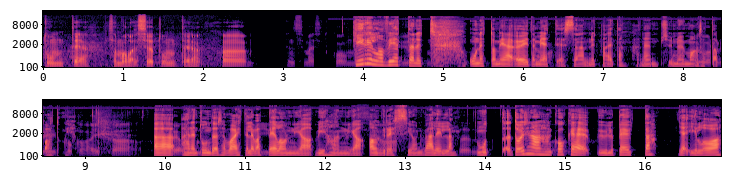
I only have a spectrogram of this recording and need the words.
tunteja, samanlaisia tunteja. Kirill on viettänyt unettomia öitä miettiessään nyt näitä hänen synnyinmaansa tapahtumia. Ää, hänen tunteensa vaihtelevat pelon ja vihan ja aggression välillä, mutta toisinaan hän kokee ylpeyttä ja iloa,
